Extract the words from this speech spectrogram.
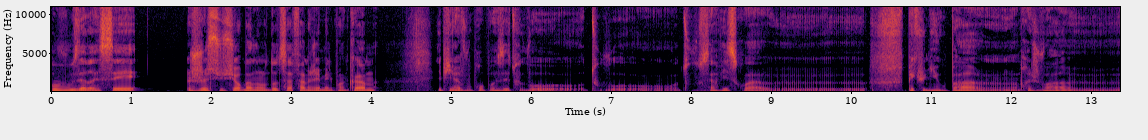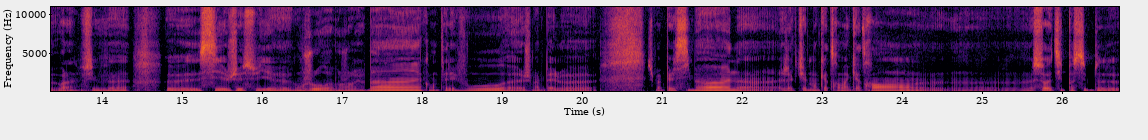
où vous adresser. Je suis sur bain dans le dos de sa femme gmail.com. Et puis là, vous proposez tous vos, tous vos, tous vos services, quoi. euh, pécuniers ou pas. euh, après, je vois. euh, voilà. Si, si je suis. bonjour, bonjour Urbain, comment allez-vous Je m'appelle je m'appelle Simone, j'ai actuellement 84 ans. Euh, Serait-il possible de,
